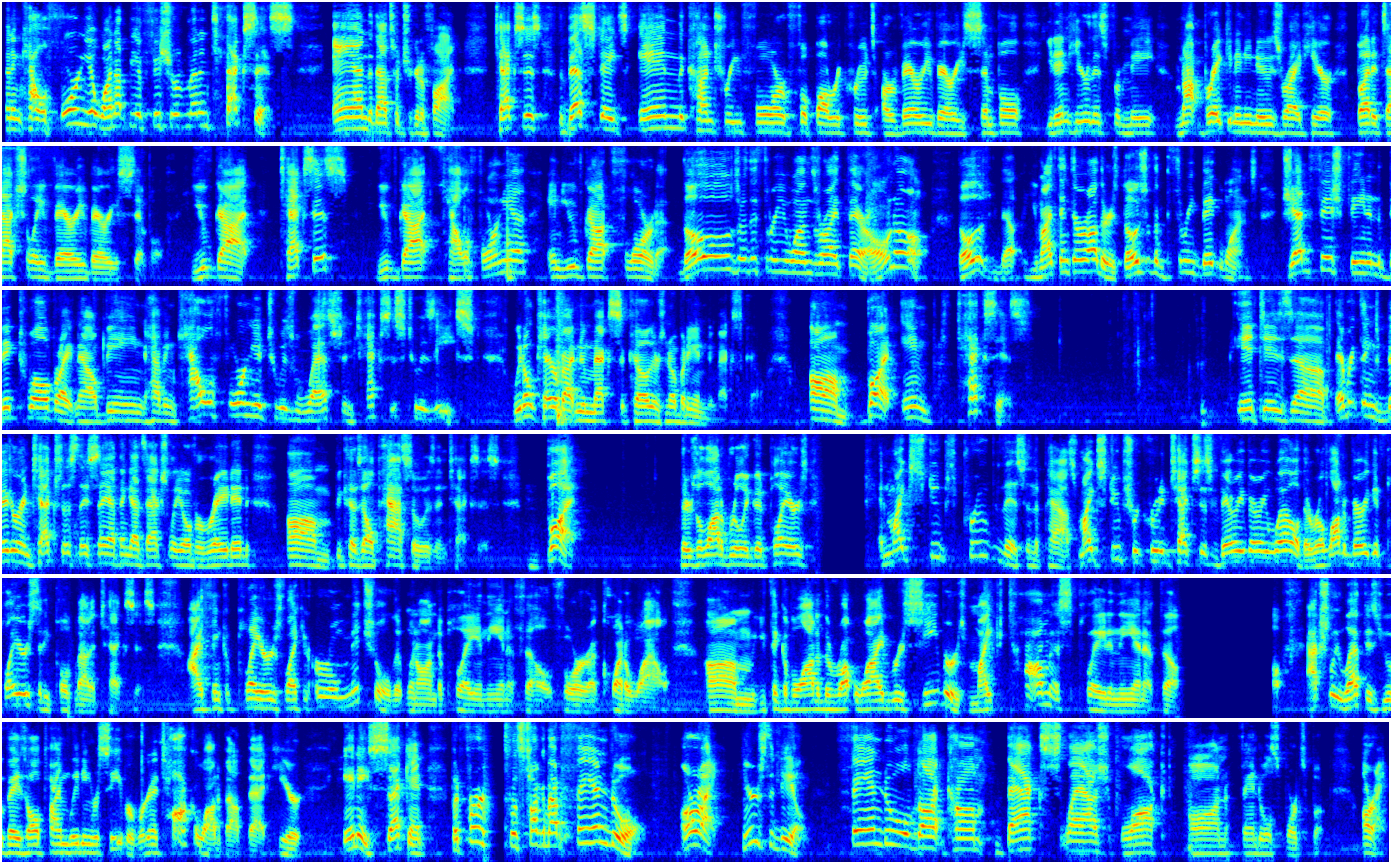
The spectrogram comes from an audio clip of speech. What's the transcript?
in California, why not be a fisher of men in Texas? And that's what you're going to find. Texas, the best states in the country for football recruits are very, very simple. You didn't hear this from me. I'm not breaking any news right here, but it's actually very, very simple. You've got Texas, You've got California and you've got Florida. Those are the three ones right there. Oh no. Those you might think there are others. Those are the three big ones. Jedd Fisch being in the Big 12 right now, being having California to his west and Texas to his east. We don't care about New Mexico. There's nobody in New Mexico. Um, but in Texas, it is uh, everything's bigger in Texas. They say I think that's actually overrated um, because El Paso is in Texas. But there's a lot of really good players. And Mike Stoops proved this in the past. Mike Stoops recruited Texas very, very well. There were a lot of very good players that he pulled out of Texas. I think of players like an Earl Mitchell that went on to play in the NFL for uh, quite a while. Um, you think of a lot of the wide receivers. Mike Thomas played in the NFL. Actually, left as U of A's all time leading receiver. We're going to talk a lot about that here in a second. But first, let's talk about FanDuel. All right, here's the deal fanduel.com backslash locked on FanDuel Sportsbook. All right.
